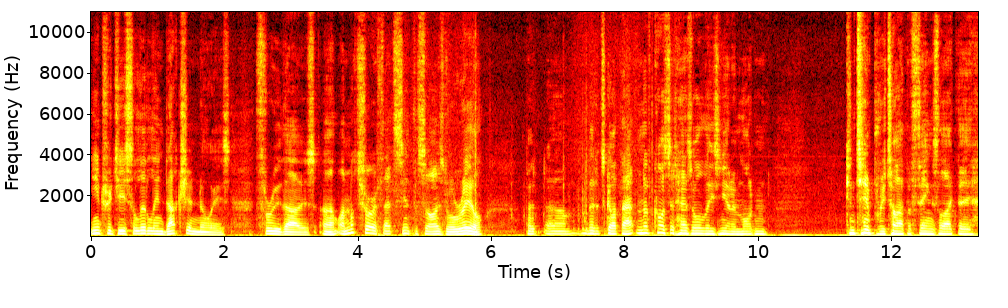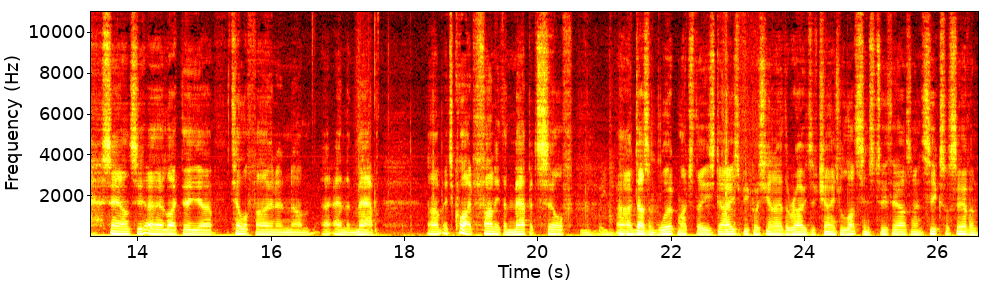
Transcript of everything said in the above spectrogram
introduce a little induction noise through those. Um, I'm not sure if that's synthesized or real, but um, but it's got that, and of course it has all these you know modern contemporary type of things like the sounds, uh, like the uh, telephone and um, and the map. Um, it's quite funny. The map itself uh, doesn't work much these days because you know the roads have changed a lot since 2006 or seven,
